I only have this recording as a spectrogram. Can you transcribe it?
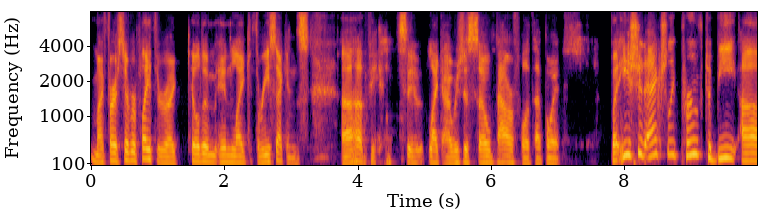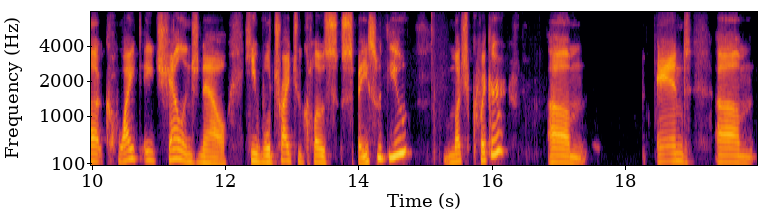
my first ever playthrough, I killed him in like three seconds, uh, because it, like I was just so powerful at that point. But he should actually prove to be uh quite a challenge now. He will try to close space with you much quicker. Um, and um,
